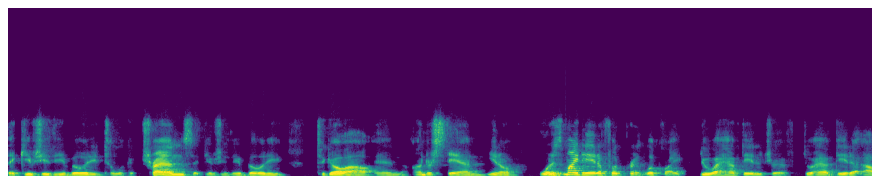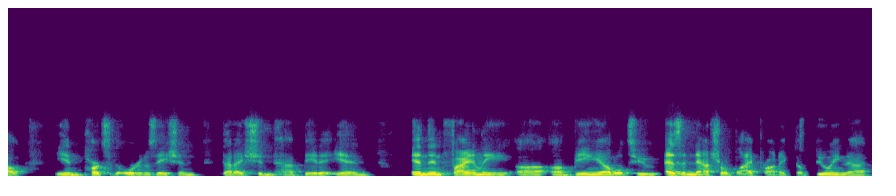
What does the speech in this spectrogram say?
That gives you the ability to look at trends. That gives you the ability to go out and understand, you know, what does my data footprint look like? Do I have data drift? Do I have data out in parts of the organization that I shouldn't have data in? And then finally, uh, um, being able to, as a natural byproduct of doing that,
